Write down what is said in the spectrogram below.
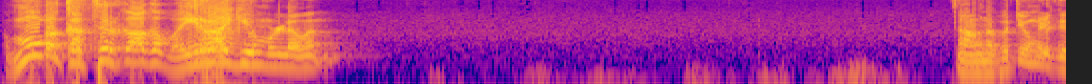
ரொம்ப கத்திற்காக வைராகியம் உள்ளவன். அவனை பற்றி உங்களுக்கு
